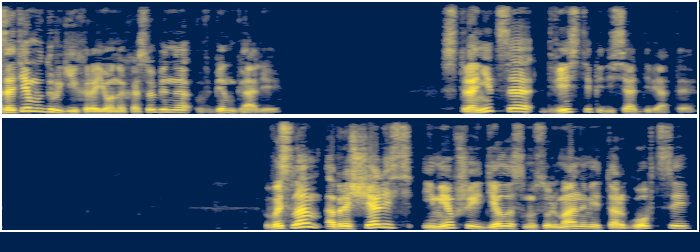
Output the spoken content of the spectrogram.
а затем в других районах, особенно в Бенгалии. Страница 259. В ислам обращались имевшие дело с мусульманами торговцы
